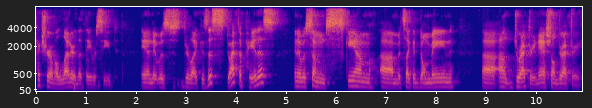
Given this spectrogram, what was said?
picture of a letter that they received, and it was they're like, "Is this? Do I have to pay this?" And it was some scam. Um, it's like a domain uh, directory, national directory,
